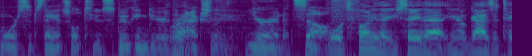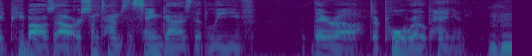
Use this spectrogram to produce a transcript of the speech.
more substantial to spooking deer than Right. actually urine itself. well it's funny that you say that you know guys that take pee balls out are sometimes the same guys that leave their uh their pool rope hanging mm-hmm.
